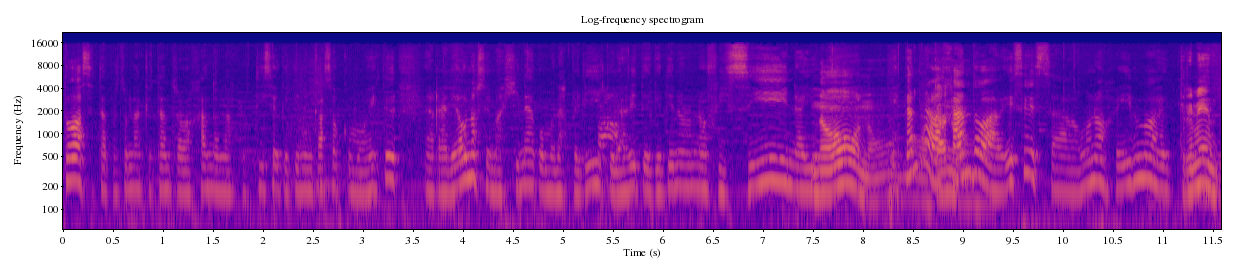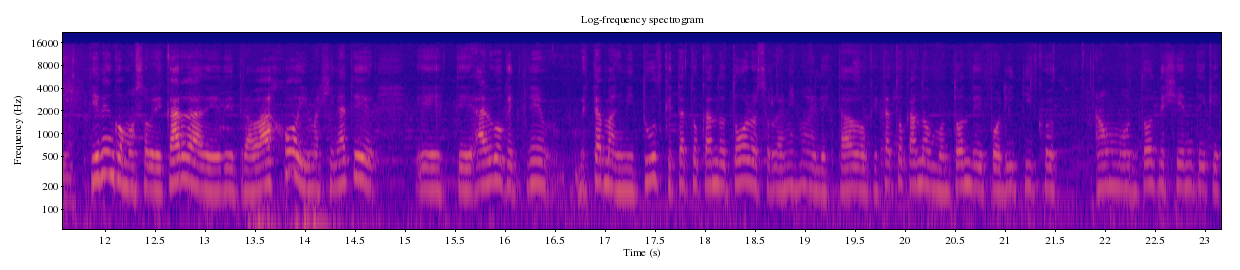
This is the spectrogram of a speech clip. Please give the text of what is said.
todas estas personas que están trabajando en la justicia que tienen casos como este, en realidad uno se imagina como en las películas, ¿viste? Que tienen una oficina y No, no. están no, acá no. trabajando a veces a unos ritmos eh, Tremendo. tienen como sobrecarga de, de trabajo. Imagínate este, algo que tiene esta magnitud, que está tocando todos los organismos del Estado, que está tocando a un montón de políticos, a un montón de gente que,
